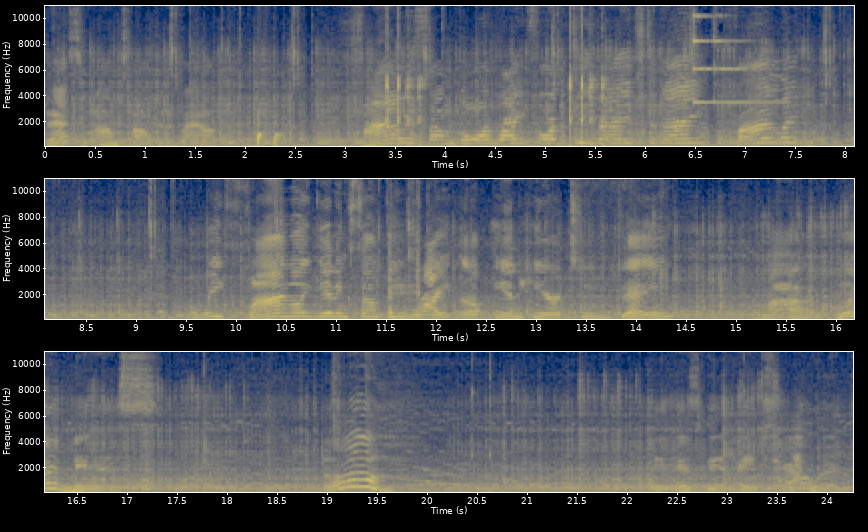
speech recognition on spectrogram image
That's what I'm talking about. Finally something going right for the T-Babes today. Finally. Are we finally getting something right up in here today? My goodness. Oh. It has been a challenge.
